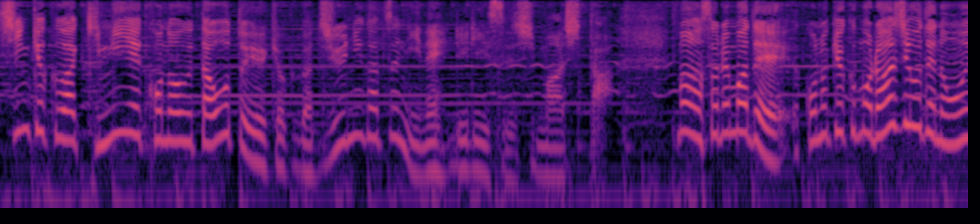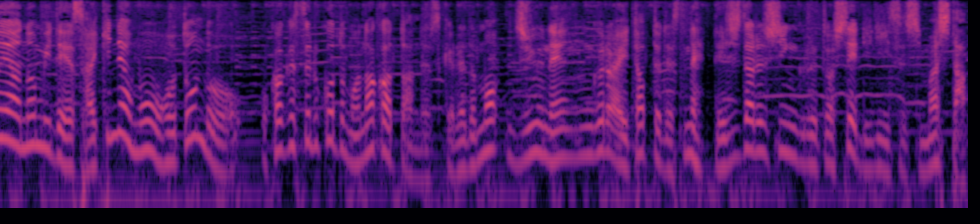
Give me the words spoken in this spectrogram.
新曲は「君へこの歌を」という曲が12月にねリリースしました。まあそれまでこの曲もラジオでのオンエアのみで最近ではもうほとんどおかけすることもなかったんですけれども10年ぐらい経ってですねデジタルシングルとしてリリースしました。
